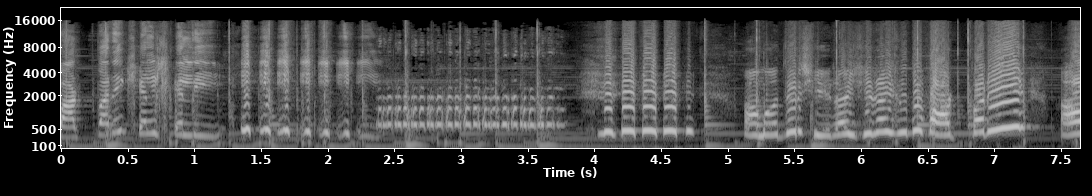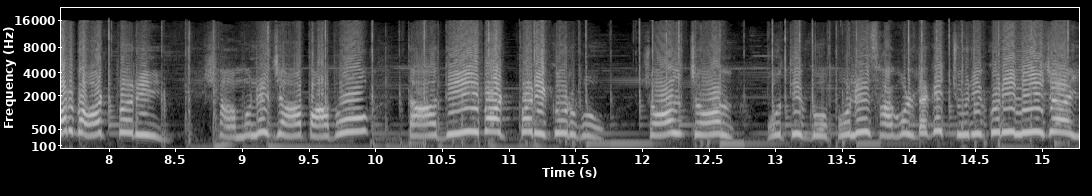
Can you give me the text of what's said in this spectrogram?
বাটপারি খেল খেলি। আমাদের শিরাই শিরাই শুধু বাটপারি আর বাটপারি। সামনে যা পাবো তা দিয়েই বাটপারি করব। চল চল অতি গোপনে ছাগলটাকে চুরি করে নিয়ে যাই।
